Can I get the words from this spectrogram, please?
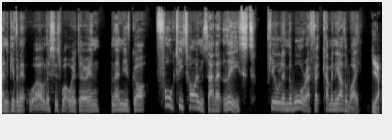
and giving it, well, this is what we're doing. And then you've got 40 times that at least fueling the war effort coming the other way. Yeah.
